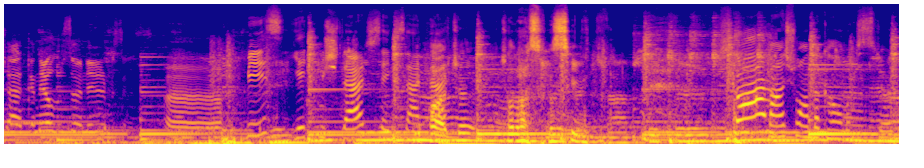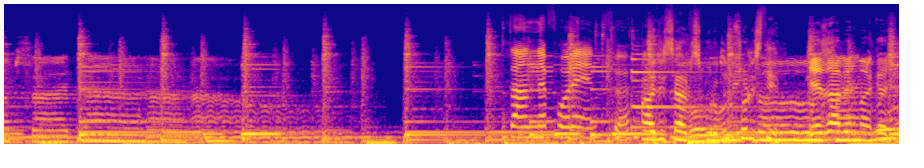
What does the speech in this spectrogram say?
Şarkı ne olursa önerir misiniz? Biz 70'ler, Bir 80'ler. parça çalarsanız sevinirim. Şu an ben şu anda kalmak istiyorum. Stanley Forente. Acil servis grubunun solistiyim. Ceza benim arkadaşım.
